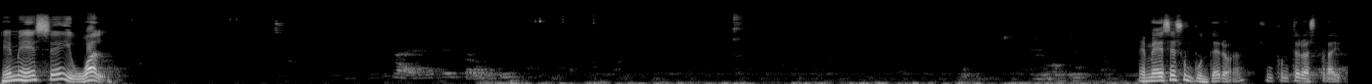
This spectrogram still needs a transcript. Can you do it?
ms igual. Ms es un puntero, ¿eh? es un puntero a sprite.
